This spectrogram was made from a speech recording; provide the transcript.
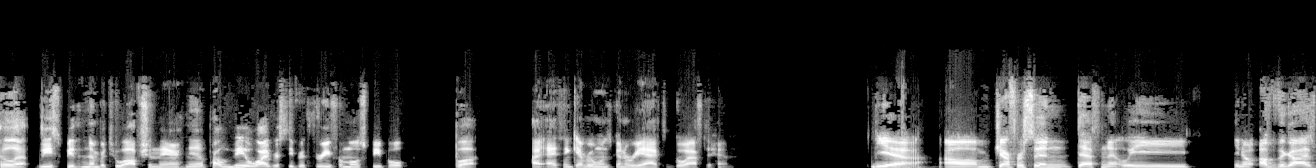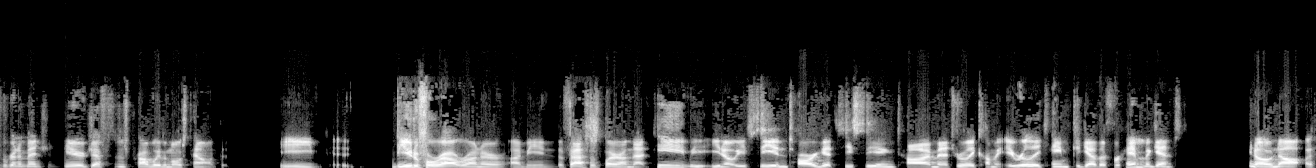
he'll at least be the number two option there. You know, probably be a wide receiver three for most people, but I, I think everyone's going to react and go after him. Yeah, um, Jefferson definitely. You know, of the guys we're going to mention here, Jefferson's probably the most talented. He beautiful route runner. I mean, the fastest player on that team. He, you know, he's seeing targets, he's seeing time, and it's really coming. It really came together for him against you know, not a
